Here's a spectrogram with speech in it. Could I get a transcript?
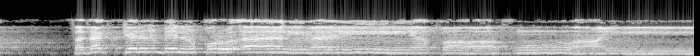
فذكر بالقرآن من يخاف وعيد.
